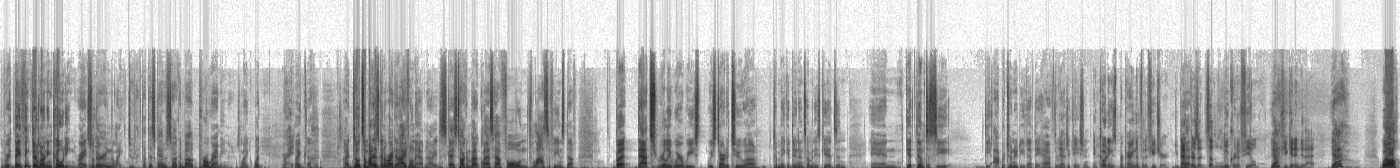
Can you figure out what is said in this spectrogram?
we're, they think they're learning coding, right? So they're in the like, dude, I thought this guy was talking about programming. Like, what? Right. Like, uh, I told somebody I was going to write an iPhone app. Right? This guy's talking about glass half full and philosophy and stuff. But that's really where we we started to uh, to make a dent in some of these kids and and get them to see the opportunity that they have through Yeah. education. And coding is preparing them for the future. You That- bet. There's a, it's a lucrative field. Yeah. If you get into that. Yeah. Well,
